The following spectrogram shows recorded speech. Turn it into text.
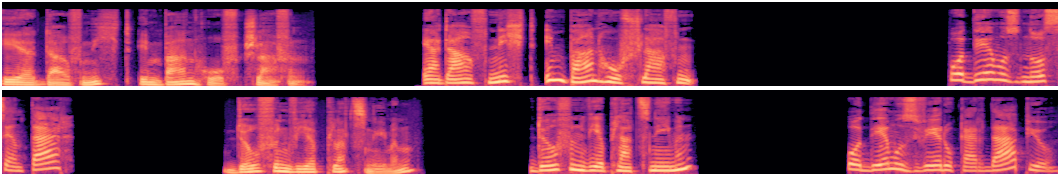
Er darf nicht im Bahnhof schlafen. Er darf nicht im Bahnhof schlafen. Podemos nos sentar? Dürfen wir Platz nehmen? Dürfen wir Platz nehmen? Podemos ver o cardápio?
